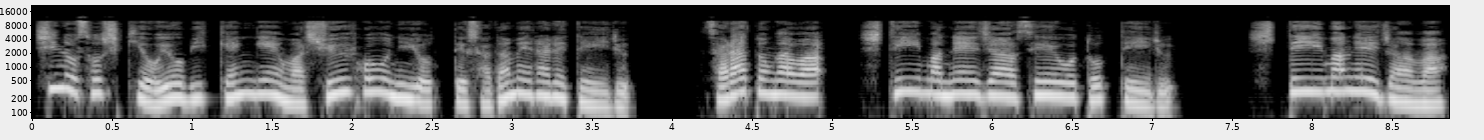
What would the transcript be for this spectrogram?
市の組織及び権限は州法によって定められている。サラトガはシティマネージャー制をとっている。シティマネージャーは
